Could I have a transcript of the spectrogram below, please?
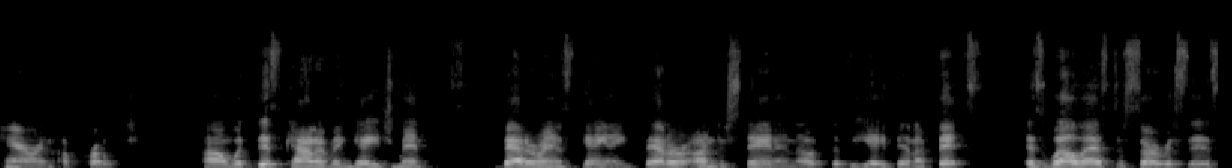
caring approach. Uh, with this kind of engagement, veterans gain a better understanding of the VA benefits as well as the services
